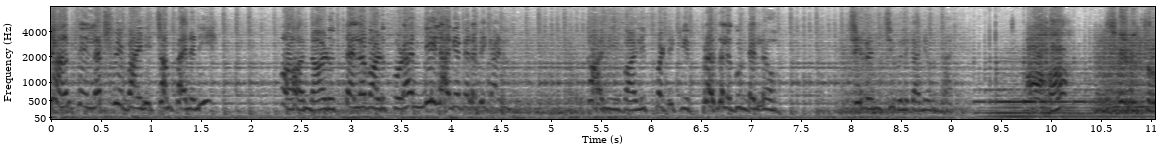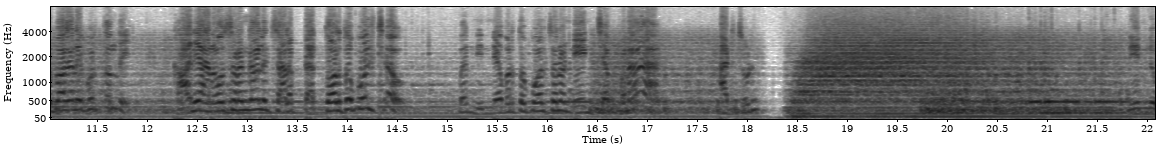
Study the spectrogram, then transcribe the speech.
ఝాన్సీ లక్ష్మీబాయిని చంపానని ఆనాడు తెల్లవాడు కూడా నీలాగే విరమిగాడు. కానీ వాళ్ళిప్పటికీ ప్రజల గుండెల్లో చిరంజీవులుగానే ఉన్నారు. ఆహా చరిత్ర బాగానే గుర్తుంది. కానీ అనవసరంగా చాలా పెద్దోళ్ళతో పోల్చావు. మరి నిన్నెవరితో పోల్చానో నేను చెప్పనా? అటు చూడు. నిన్ను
